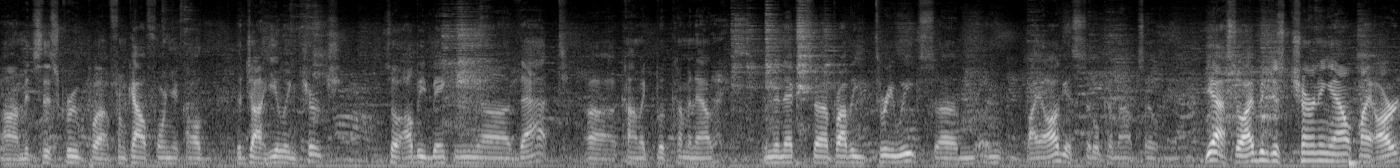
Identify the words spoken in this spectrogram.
um, it's this group uh, from California called the Jah Healing Church. So I'll be making uh, that uh, comic book coming out in the next probably three weeks. Um, by August, it'll come out. So yeah, so I've been just churning out my art,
